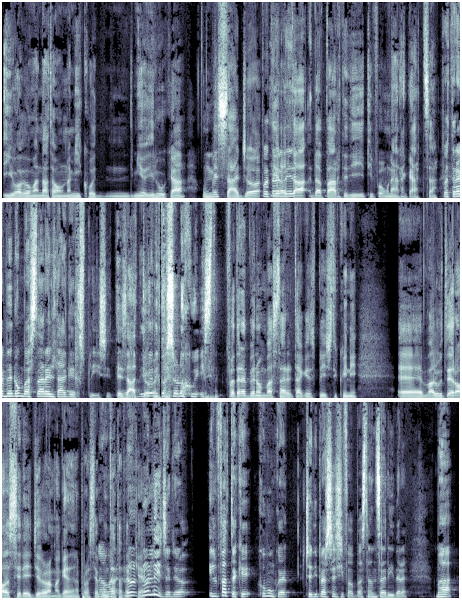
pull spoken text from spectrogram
io avevo mandato a un amico mh, mio di Luca un messaggio Potrebbe- in realtà da parte di tipo una ragazza Potrebbe non bastare il tag explicit. Esatto. Dico, dico solo questo. potrebbe non bastare il tag explicit quindi eh, valuterò se leggerlo magari nella prossima No, puntata non- perché non leggerglielo. Il fatto è che comunque cioè di per sé si fa abbastanza ridere, ma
